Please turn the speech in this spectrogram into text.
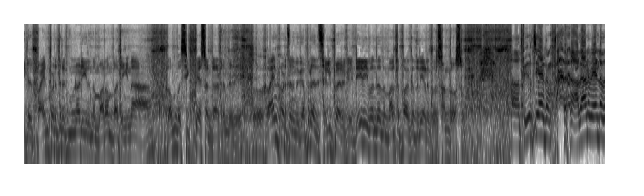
இதை பயன்படுத்துறதுக்கு முன்னாடி இருந்த மரம் பார்த்தீங்கன்னா ரொம்ப சிக் பேஷண்ட்டாக இருந்தது பயன்படுத்துனதுக்கு அப்புறம் அது செழிப்பாக இருக்குது டெய்லி வந்து அந்த மரத்தை பார்க்கறதுலேயே எனக்கு ஒரு சந்தோஷம் ആ, തീർച്ചയായിട്ടും അതാണ് വേണ്ടത്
